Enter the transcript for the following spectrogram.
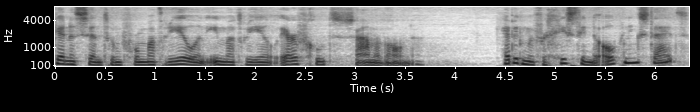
kenniscentrum voor materieel en immaterieel erfgoed samenwonen. Heb ik me vergist in de openingstijd?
